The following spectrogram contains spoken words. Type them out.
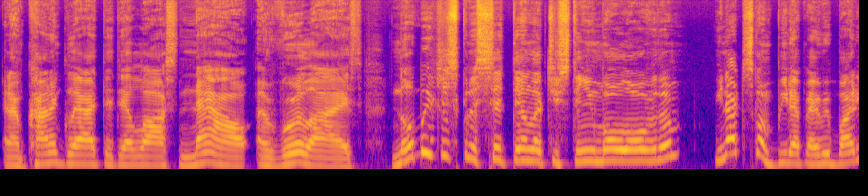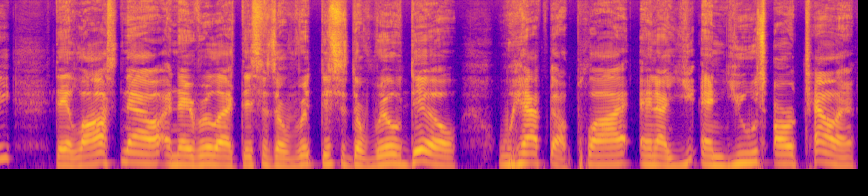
And I'm kind of glad that they lost now and realized nobody's just going to sit there and let you steamroll over them. You're not just going to beat up everybody. They lost now, and they realize this is a this is the real deal. We have to apply and uh, and use our talent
